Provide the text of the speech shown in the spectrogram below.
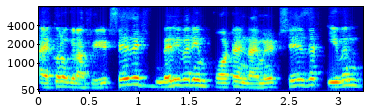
iconography. It says it's very, very important. I mean, it says that even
